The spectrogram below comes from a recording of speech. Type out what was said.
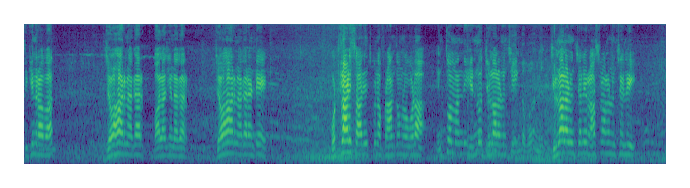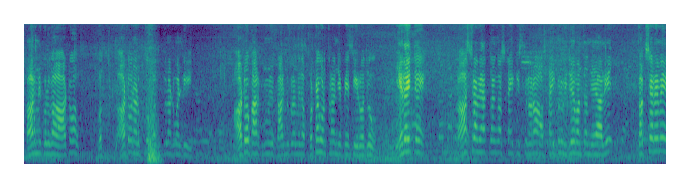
సికింద్రాబాద్ జవహర్ నగర్ బాలాజీ నగర్. జవహర్ నగర్ అంటే కొట్లాడి సాధించుకున్న ప్రాంతంలో కూడా ఎంతోమంది ఎన్నో జిల్లాల నుంచి జిల్లాల నుంచి వెళ్ళి రాష్ట్రాల నుంచి వెళ్ళి కార్మికులుగా ఆటో ఆటో నడుపుతూ బతుకుతున్నటువంటి ఆటో కార్మికుల కార్మికుల మీద పుట్టగొడుతున్నారని చెప్పేసి ఈరోజు ఏదైతే రాష్ట్ర వ్యాప్తంగా స్ట్రైక్ ఇస్తున్నారో ఆ స్ట్రైక్ను విజయవంతం చేయాలి. తక్షణమే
